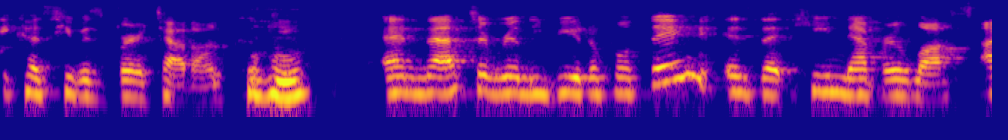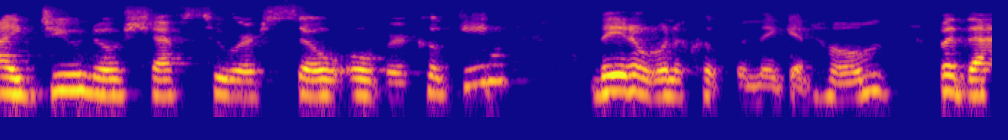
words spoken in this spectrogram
because he was burnt out on cooking mm-hmm. and that's a really beautiful thing is that he never lost i do know chefs who are so over cooking they don't want to cook when they get home but that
